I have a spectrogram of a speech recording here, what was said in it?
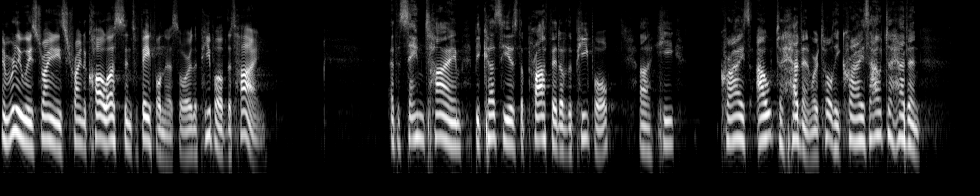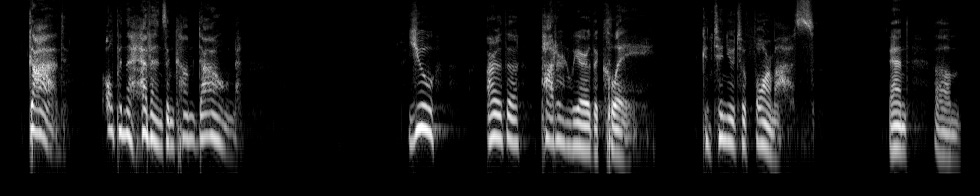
And really, what he's trying, he's trying to call us into faithfulness or the people of the time. At the same time, because he is the prophet of the people, uh, he cries out to heaven. We're told he cries out to heaven God, open the heavens and come down. You are the potter and we are the clay continue to form us. And um,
